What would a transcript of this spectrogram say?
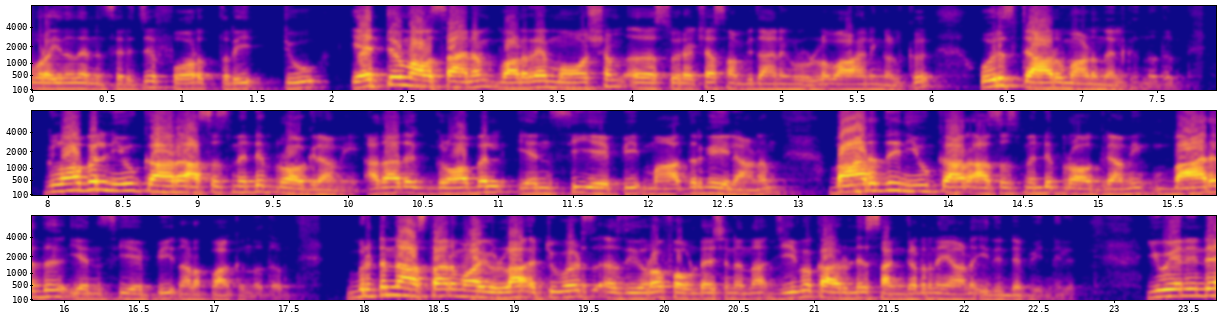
കുറയുന്നതനുസരിച്ച് ഫോർ ത്രീ ടു ഏറ്റവും അവസാനം വളരെ മോശം സുരക്ഷാ സംവിധാനങ്ങളുള്ള വാഹനങ്ങൾക്ക് ഒരു സ്റ്റാറുമാണ് നൽകുന്നത്. Global new car assessment programme അതായത് global N C A P മാതൃകയിലാണ് Bharat new car assessment programming Bharat N C A P നടപ്പാക്കുന്നത്. ബ്രിട്ടൻ ആസ്ഥാനമായുള്ള ടുവേർഡ്സ് സീറോ ഫൗണ്ടേഷൻ എന്ന ജീവകാരുണ്യ സംഘടനയാണ് ഇതിന്റെ പിന്നിൽ. യു എന്നിന്റെ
